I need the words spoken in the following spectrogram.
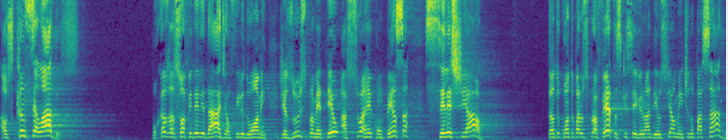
aos cancelados, por causa da sua fidelidade ao Filho do Homem, Jesus prometeu a sua recompensa celestial, tanto quanto para os profetas que serviram a Deus fielmente no passado.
